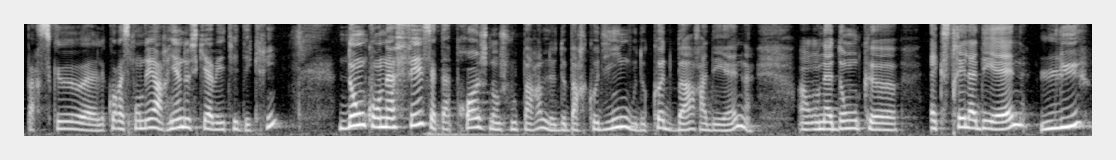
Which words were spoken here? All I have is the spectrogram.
parce qu'elle correspondait à rien de ce qui avait été décrit. Donc, on a fait cette approche dont je vous parle de barcoding ou de code barre ADN. Euh, on a donc euh, extrait l'ADN, lu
